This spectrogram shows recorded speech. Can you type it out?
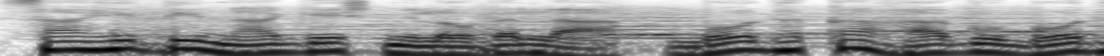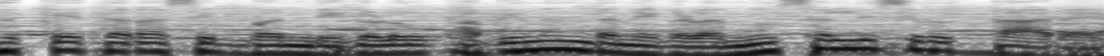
ಸಾಹಿತಿ ನಾಗೇಶ್ ನಿಲೋಗಲ್ಲ ಬೋಧಕ ಹಾಗೂ ಬೋಧಕೇತರ ಸಿಬ್ಬಂದಿಗಳು ಅಭಿನಂದನೆಗಳನ್ನು ಸಲ್ಲಿಸಿರುತ್ತಾರೆ.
